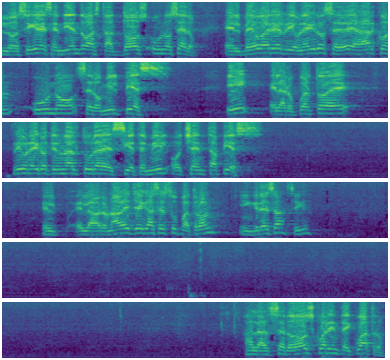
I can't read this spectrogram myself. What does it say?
lo sigue descendiendo hasta 210. El BOR Río Negro se debe dejar con 10 mil pies y el aeropuerto de Río Negro tiene una altura de 7.080 pies. El, el- aeronave llega a ser su patrón, ingresa, sigue. A las 02.44,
